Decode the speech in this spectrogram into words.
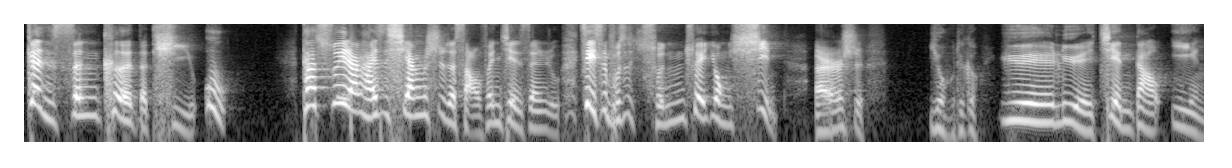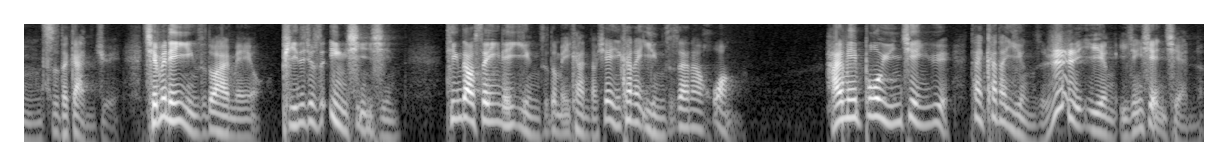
更深刻的体悟。它虽然还是相似的少分见深如，这次不是纯粹用性，而是有这个约略见到影子的感觉。前面连影子都还没有，凭的就是硬信心。听到声音，连影子都没看到，现在已经看到影子在那晃。还没拨云见月，但看到影子，日影已经现前了，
